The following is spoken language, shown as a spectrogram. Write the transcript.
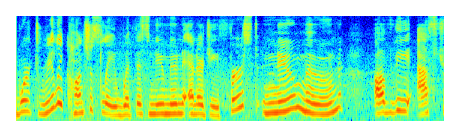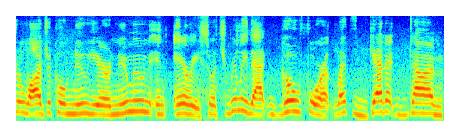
worked really consciously with this new moon energy. First new moon of the astrological new year, new moon in Aries. So it's really that go for it, let's get it done,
